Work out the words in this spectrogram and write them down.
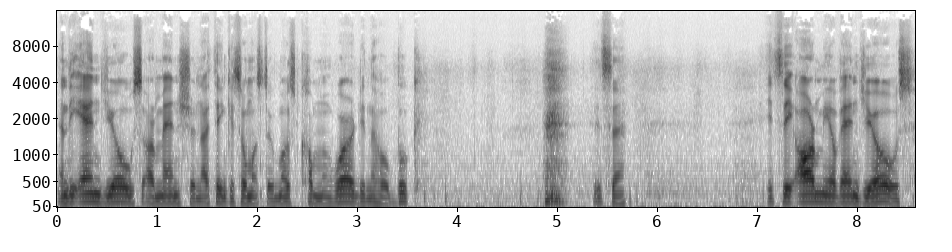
And the NGOs are mentioned, I think it's almost the most common word in the whole book. it's a it's the army of NGOs.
